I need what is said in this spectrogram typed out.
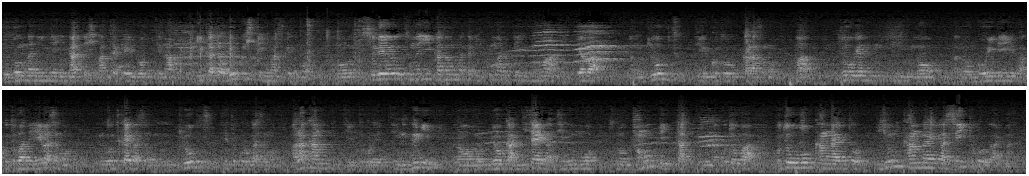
無言な人間になってしまったけれどっていうような言い方をよくしていますけどもあのそれをその言い方の中に含まれているのはいわばあの成仏っていうことからそのまあ表現のあの語彙で言えば言葉で言えばそのを使えばその成仏っていうところがそのアラカンっていうところへっていうふうにあの良寛自体が自分をその保っていったっていうようなことはことを考えると非常に考えやすいところがあります。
